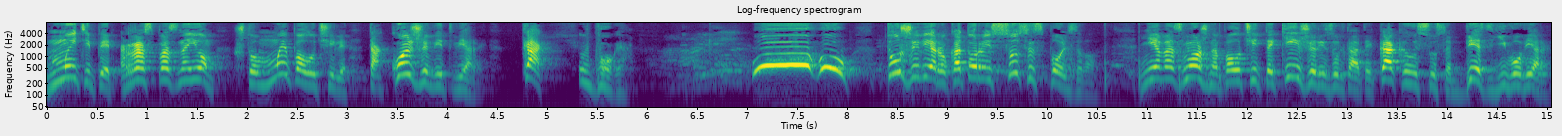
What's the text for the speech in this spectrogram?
мы теперь распознаем, что мы получили такой же вид веры, как у Бога. У-ху! Ту же веру, которую Иисус использовал – невозможно получить такие же результаты, как и у Иисуса, без Его веры.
